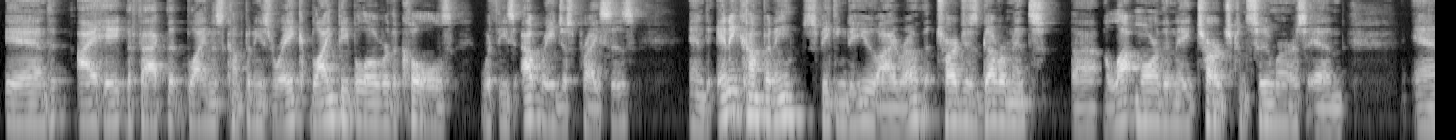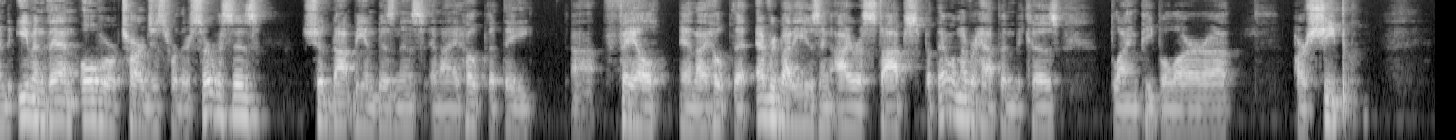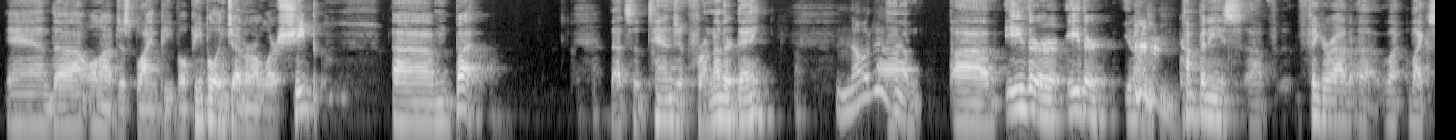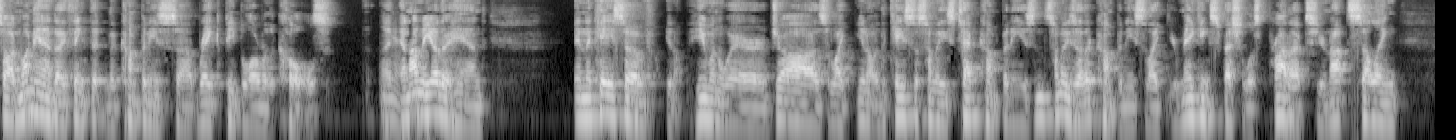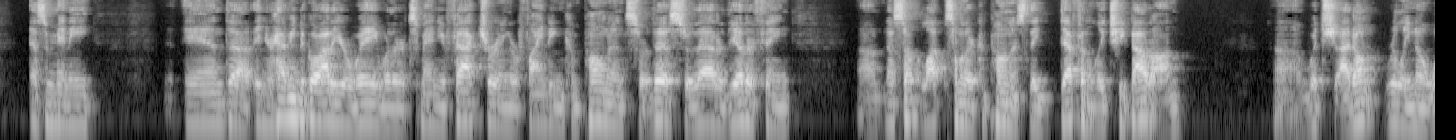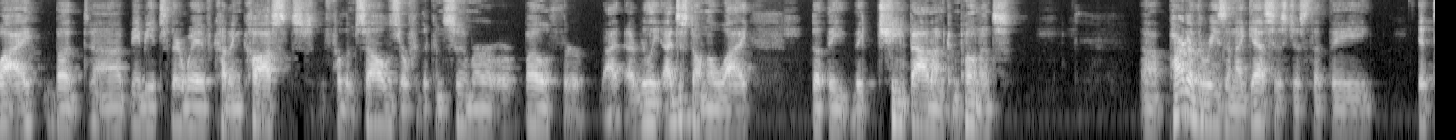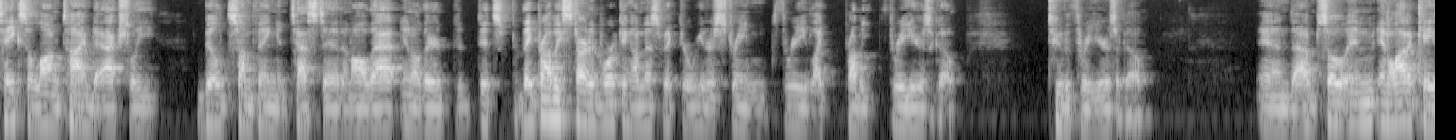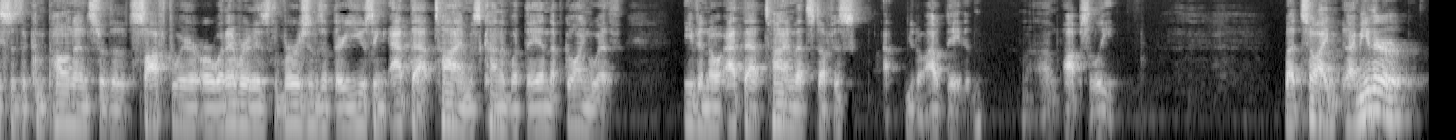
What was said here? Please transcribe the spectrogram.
And I hate the fact that blindness companies rake blind people over the coals with these outrageous prices. And any company, speaking to you, Aira, that charges governments uh, a lot more than they charge consumers and and even then overcharges for their services should not be in business. And I hope that they uh, fail. And I hope that everybody using Aira stops. But that will never happen because blind people are uh, are sheep and uh, well, not just blind people. People in general are sheep. Um, but that's a tangent for another day. No, it isn't. Um, uh, either either you know companies uh, figure out uh, like, so. On one hand, I think that the companies uh, rake people over the coals, yeah. and on the other hand, in the case of you know humanware jaws like you know in the case of some of these tech companies and some of these other companies like you're making specialist products you're not selling as many and uh, and you're having to go out of your way, whether it's manufacturing or finding components or this or that or the other thing. Uh, now, some lot, some of their components they definitely cheap out on, uh, which I don't really know why, but uh, maybe it's their way of cutting costs for themselves or for the consumer or both. Or I, I really I just don't know why that they they cheap out on components. Uh, part of the reason, I guess, is just that they it takes a long time to actually build something and test it and all that. You know, they're it's they probably started working on this Victor Reader Stream three like probably three years ago, two to three years ago. And um, so, in, in a lot of cases, the components or the software or whatever it is, the versions that they're using at that time is kind of what they end up going with, even though at that time that stuff is, you know, outdated, um, obsolete. But so I, I'm either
